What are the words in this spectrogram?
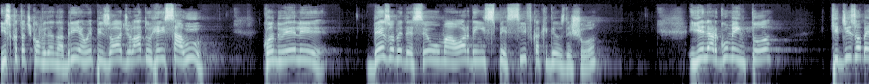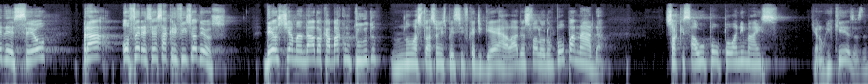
Isso que eu estou te convidando a abrir é um episódio lá do rei Saul quando ele desobedeceu uma ordem específica que Deus deixou, e ele argumentou que desobedeceu para oferecer sacrifício a Deus. Deus tinha mandado acabar com tudo, numa situação específica de guerra lá, Deus falou: não poupa nada. Só que Saul poupou animais, que eram riquezas, né?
